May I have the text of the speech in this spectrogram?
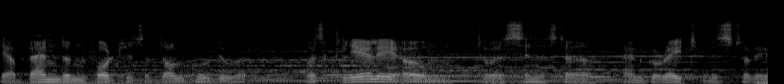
The abandoned fortress of Dol Guldur was clearly home to a sinister and great mystery.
